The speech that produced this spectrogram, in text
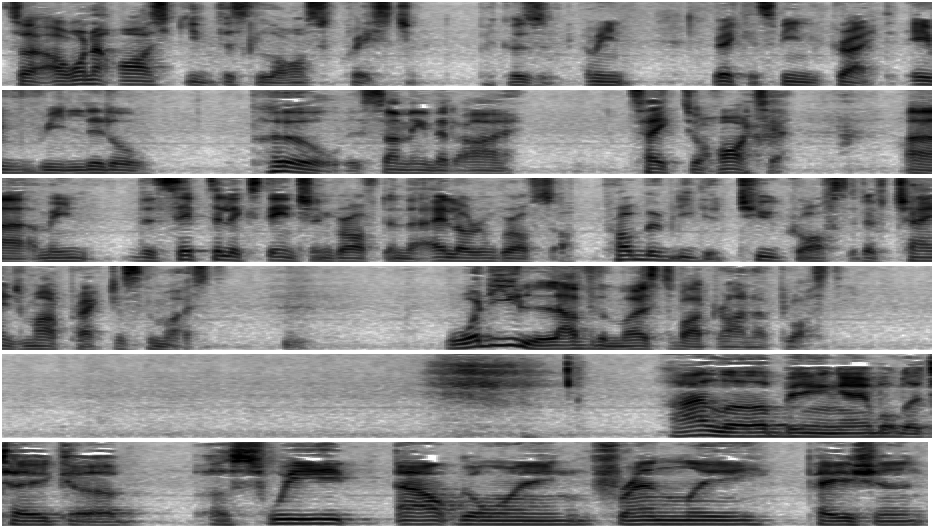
so I want to ask you this last question because I mean, Rick, it's been great. Every little pearl is something that I take to heart here. Uh, I mean, the septal extension graft and the alar rim grafts are probably the two grafts that have changed my practice the most. What do you love the most about rhinoplasty? I love being able to take a, a sweet, outgoing, friendly patient,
